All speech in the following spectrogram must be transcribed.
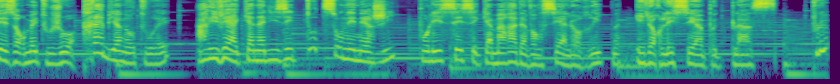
désormais toujours très bien entouré, arrivait à canaliser toute son énergie pour laisser ses camarades avancer à leur rythme et leur laisser un peu de place. Plus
